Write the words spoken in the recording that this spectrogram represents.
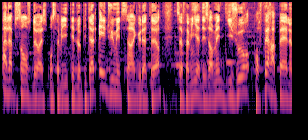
à l'absence de responsabilité de l'hôpital et du médecin régulateur. Sa famille a désormais 10 jours pour faire appel.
